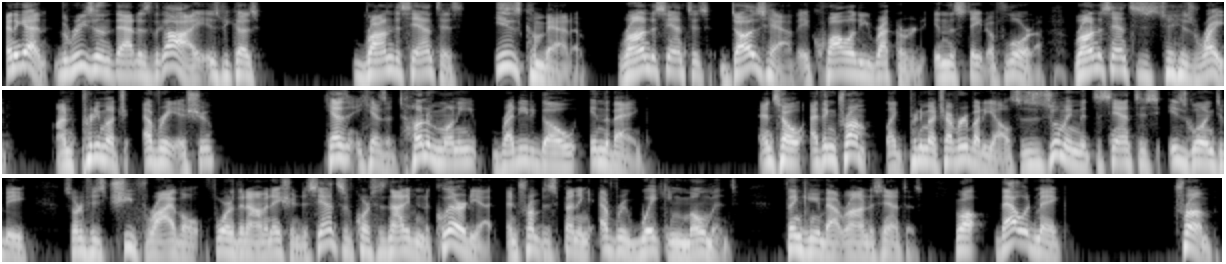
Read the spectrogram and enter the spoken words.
And again, the reason that is the guy is because Ron DeSantis is combative. Ron DeSantis does have a quality record in the state of Florida. Ron DeSantis is to his right on pretty much every issue. He has, he has a ton of money ready to go in the bank. And so I think Trump, like pretty much everybody else, is assuming that DeSantis is going to be sort of his chief rival for the nomination. DeSantis, of course, has not even declared yet, and Trump is spending every waking moment thinking about Ron DeSantis. Well, that would make Trump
